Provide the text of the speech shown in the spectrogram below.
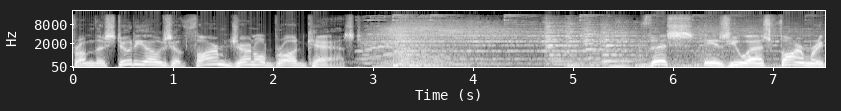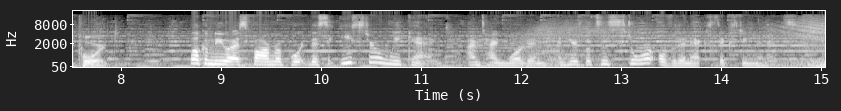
From the studios of Farm Journal Broadcast, this is U.S. Farm Report. Welcome to U.S. Farm Report this Easter weekend. I'm Tyne Morgan, and here's what's in store over the next 60 minutes.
